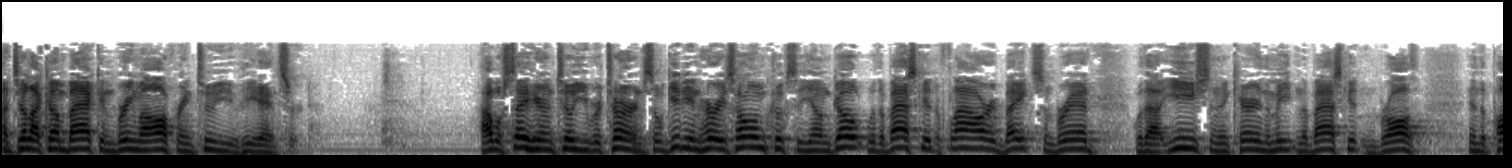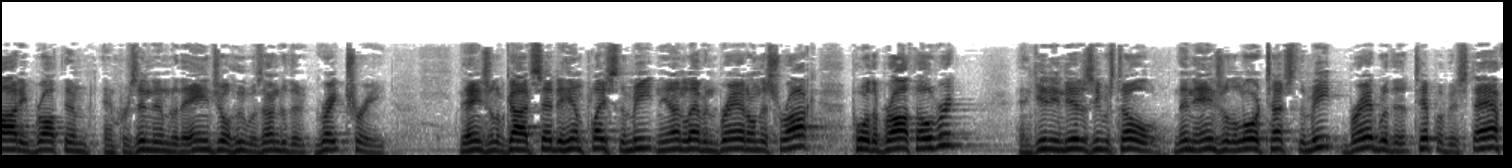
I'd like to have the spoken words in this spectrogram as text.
until I come back and bring my offering to you, he answered. I will stay here until you return. So Gideon hurries home, cooks a young goat with a basket of flour, bakes some bread without yeast, and then carrying the meat in the basket and broth in the pot, he brought them and presented them to the angel who was under the great tree. The angel of God said to him, Place the meat and the unleavened bread on this rock, pour the broth over it. And Gideon did as he was told. Then the angel of the Lord touched the meat, bread with the tip of his staff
